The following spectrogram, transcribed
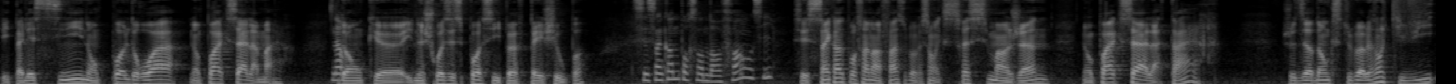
Les Palestiniens n'ont pas le droit, n'ont pas accès à la mer. Non. Donc, euh, ils ne choisissent pas s'ils peuvent pêcher ou pas. C'est 50% d'enfants aussi? C'est 50% d'enfants, c'est une population excessivement jeune, ils n'ont pas accès à la terre. Je veux dire, donc, c'est une population qui vit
